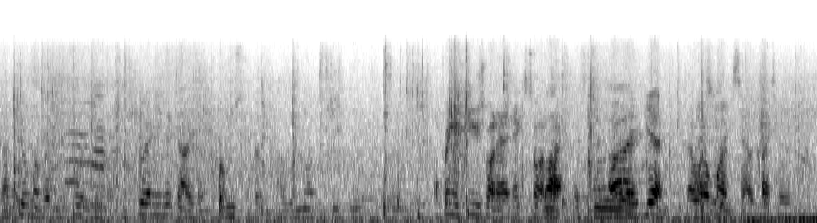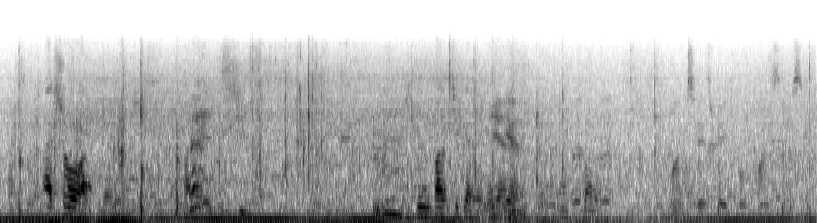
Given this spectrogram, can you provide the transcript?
I've told my brother before, I'm sure any of the guys, I promised them I will not keep you. I'll bring a fuse one out next time. Right, uh, yeah, that was mine. Okay. That's all right. Do them both together, yeah? Yeah. Okay. One, two, three, four, five, six, seven.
